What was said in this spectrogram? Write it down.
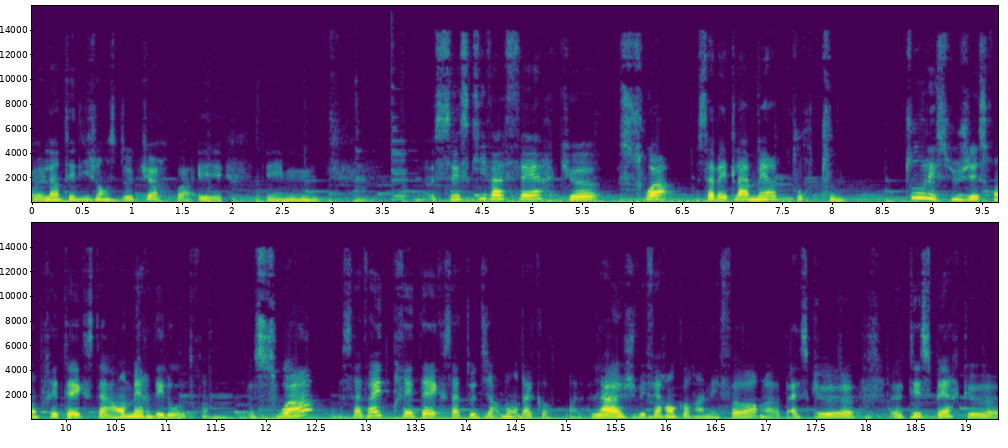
l'intelligence de cœur, quoi. Et c'est ce qui va faire que soit ça va être la merde pour tout, tous les sujets seront prétexte à emmerder l'autre, soit ça va être prétexte à te dire bon d'accord là je vais faire encore un effort euh, parce que euh, euh, t'espères que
